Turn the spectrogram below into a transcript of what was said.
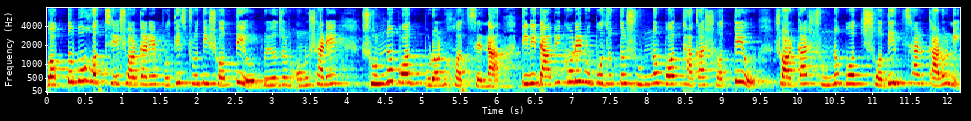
বক্তব্য হচ্ছে, সরকারের প্রতিশ্রুতি সত্ত্বেও প্রয়োজন অনুসারে শূন্য পদ পূরণ হচ্ছে না। তিনি দাবি করেন, উপযুক্ত শূন্য পদ থাকা সত্ত্বেও সরকার শূন্য পদ সদিচ্ছার কারণে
